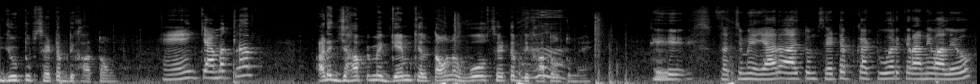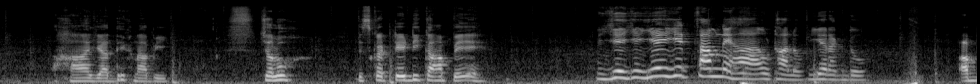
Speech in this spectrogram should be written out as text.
यूट्यूब सेटअप दिखाता हूँ। क्या मतलब? अरे जहाँ पे मैं गेम खेलता हूँ ना वो सेटअप दिखाता हूँ। तुम्हें। सच में यार आज तुम सेटअप का टूर कराने वाले हो। हाँ यार देखना अभी चलो इसका टेडी कहाँ पे? ये ये ये ये सामने हाँ उठा लो ये रख दो। अब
